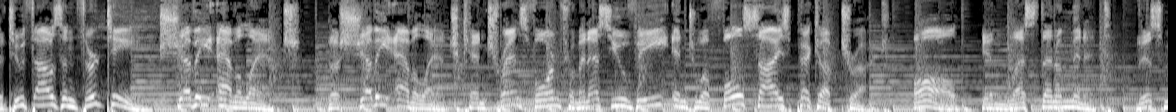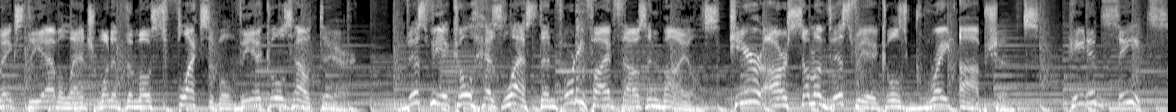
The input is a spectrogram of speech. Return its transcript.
The 2013 Chevy Avalanche. The Chevy Avalanche can transform from an SUV into a full size pickup truck, all in less than a minute. This makes the Avalanche one of the most flexible vehicles out there. This vehicle has less than 45,000 miles. Here are some of this vehicle's great options heated seats,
